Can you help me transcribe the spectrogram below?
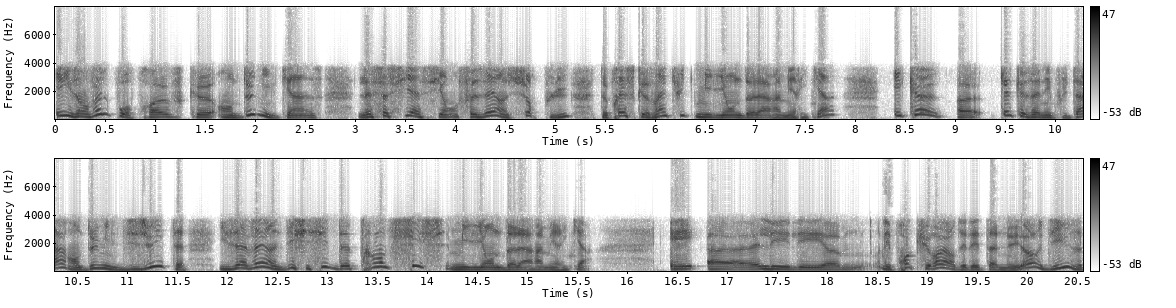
Et ils en veulent pour preuve qu'en 2015, l'association faisait un surplus de presque 28 millions de dollars américains et que euh, quelques années plus tard, en 2018, ils avaient un déficit de 36 millions de dollars américains. Et euh, les, les, euh, les, procureurs de l'État de New York disent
